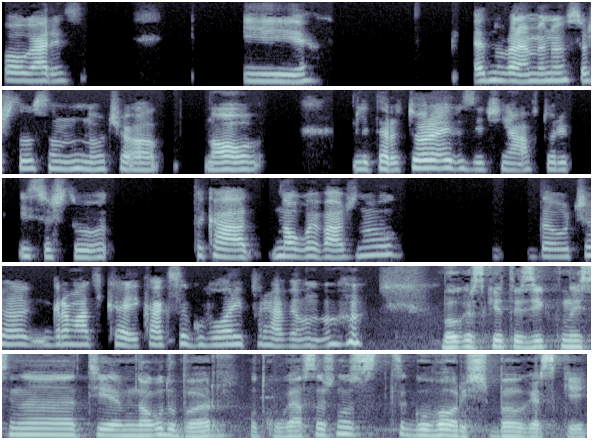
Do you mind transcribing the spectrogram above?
България. И едновременно също съм научила много литература и различни автори. И също така много е важно да уча граматика и как се говори правилно. Българският език наистина ти е много добър. От кога всъщност говориш български?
